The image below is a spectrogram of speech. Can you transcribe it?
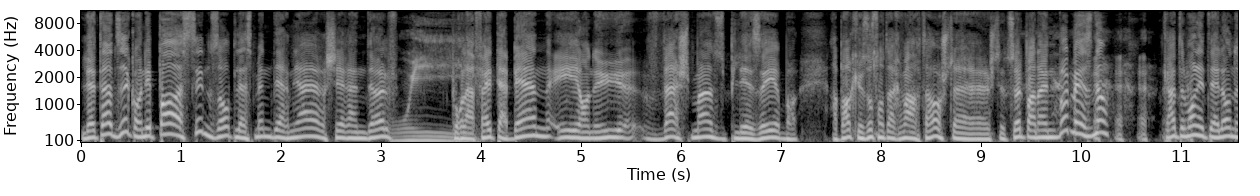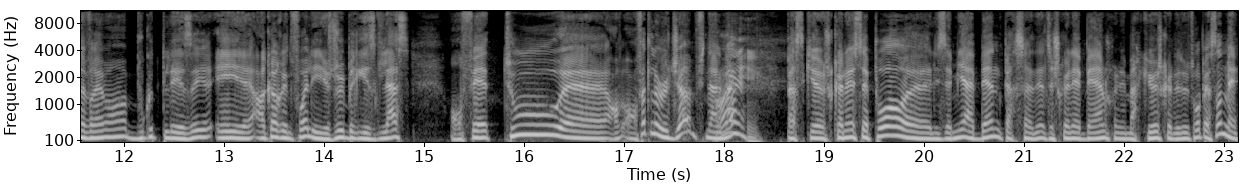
Le temps de dire qu'on est passé, nous autres, la semaine dernière chez Randolph Oui. pour la fête à Ben et on a eu euh, vachement du plaisir. Bon, à part que les autres sont arrivés en retard, j'étais j'étais tout seul pendant une bout, mais sinon, quand tout le monde était là, on a vraiment beaucoup de plaisir. Et euh, encore une fois, les jeux brise-glace ont fait tout. euh, ont, ont fait leur job finalement. Ouais. Parce que je connaissais pas euh, les amis à Ben personnels. Je connais Ben, je connais Marcus, je connais deux, trois personnes, mais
